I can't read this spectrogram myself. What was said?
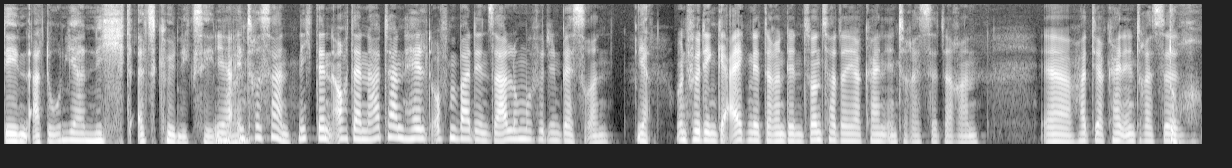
den Adonia nicht als König sehen ja, wollen. Ja, interessant, nicht? Denn auch der Nathan hält offenbar den Salomo für den Besseren. Ja. Und für den geeigneteren, denn sonst hat er ja kein Interesse daran. Er hat ja kein Interesse. Doch,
